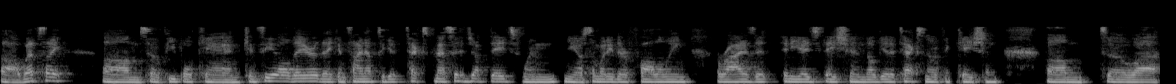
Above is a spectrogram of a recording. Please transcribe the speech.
uh, website. Um, so people can, can see it all there. They can sign up to get text message updates when, you know, somebody they're following arrives at any aid station, they'll get a text notification. Um, so, uh,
